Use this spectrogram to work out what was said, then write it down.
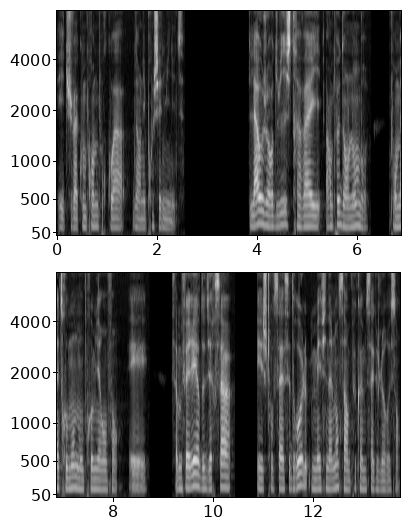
Et tu vas comprendre pourquoi dans les prochaines minutes. Là aujourd'hui, je travaille un peu dans l'ombre pour mettre au monde mon premier enfant. Et ça me fait rire de dire ça, et je trouve ça assez drôle, mais finalement c'est un peu comme ça que je le ressens.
